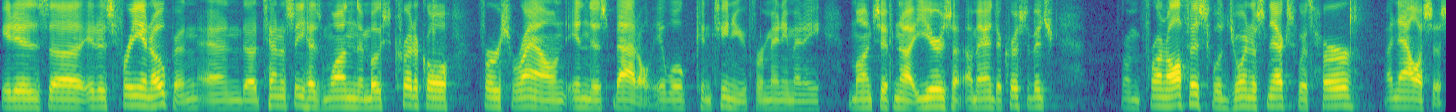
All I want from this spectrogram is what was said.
it is uh, it is free and open, and uh, Tennessee has won the most critical first round in this battle. It will continue for many many months, if not years. Amanda Christovich from front office will join us next with her analysis.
